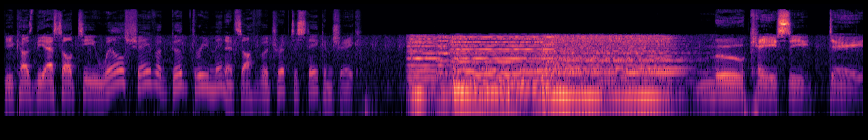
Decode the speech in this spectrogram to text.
Because the SLT will shave a good three minutes off of a trip to Steak and Shake. Moo Casey Day.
